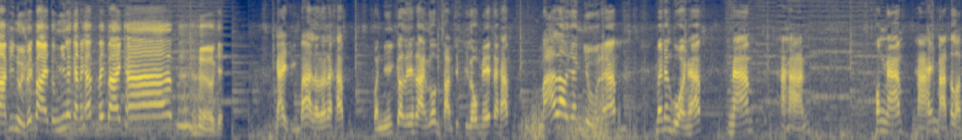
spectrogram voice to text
ลาพี่หนุ่ยบายบายตรงนี้แล้วกันนะครับบายบายครับโอเคใกล้ถึงบ้านเราแล้วนะครับ วันนี้ก็ระยะทางร่วม 30 กิโลเมตรนะครับหมาเรายังอยู่นะครับ ไม่ต้องห่วงนะครับ น้ำอาหาร ห้องน้ำหาให้หมาตลอด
